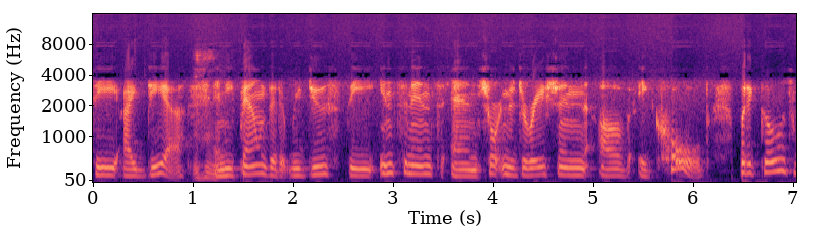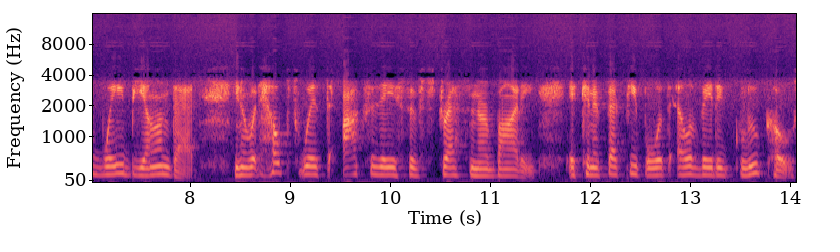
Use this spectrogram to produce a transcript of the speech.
C idea, mm-hmm. and he found that it reduced the incidence and shortened the duration of a cold. But it goes way beyond that. You know, it helps with oxidative stress in our body. It can affect people with elevated glucose.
